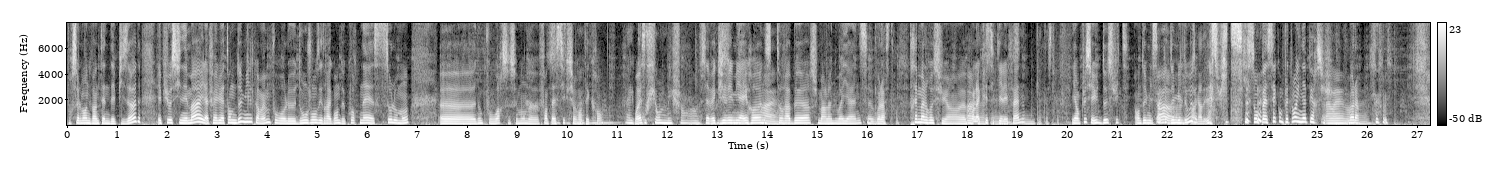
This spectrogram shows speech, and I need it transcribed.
pour seulement une vingtaine d'épisodes. Et puis au cinéma, il a fallu attendre 2000 quand même pour le Donjons et Dragons de Courtenay Solomon. Euh, donc pour voir ce, ce monde fantastique sur grand bien. Avec Ouais, méchant. hein, C'est avec Jeremy. Irons, Ouais. Tora Birch, Marlon Wayans, euh, voilà. Très mal reçu hein, euh, pour Ouais, la critique et les fans. C'est une catastrophe. Et en plus, il y a eu deux suites en 2005 Ah, et J'ai 2012 pas regardé la suite. qui sont passées complètement inaperçues. Ah ouais, Voilà.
